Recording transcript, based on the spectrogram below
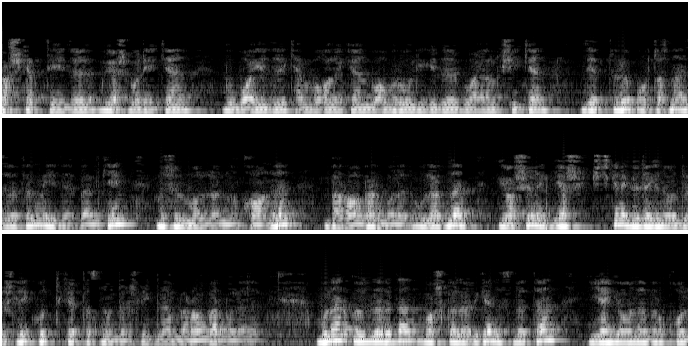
yoshi katta edi bu yosh bola ekan bu boy edi kambag'al ekan bu obro'li edi bu ayol kishi ekan deb turib o'rtasini ajratilmaydi balki musulmonlarni qoni barobar bo'ladi. Ularni yoshini yosh kichkina go'dagini o'ldirishlik xuddi kattasini o'ldirishlik bilan barobar bo'ladi. Bular o'zlaridan boshqalarga nisbatan yagona bir qo'l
